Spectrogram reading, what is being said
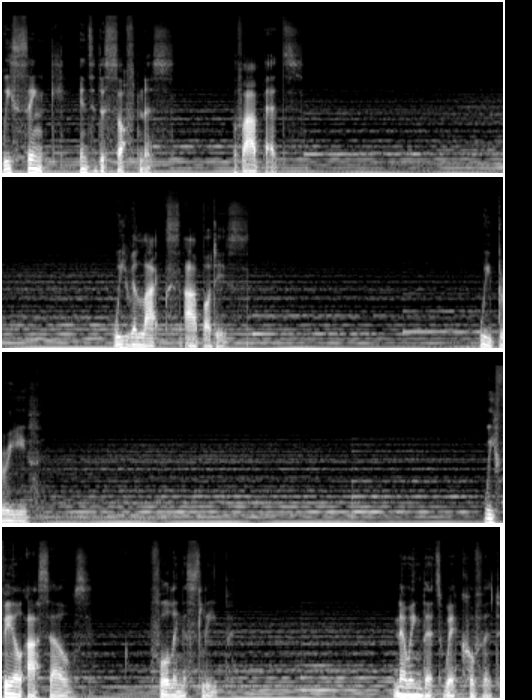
We sink into the softness of our beds. We relax our bodies. We breathe. we feel ourselves falling asleep, knowing that we're covered.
